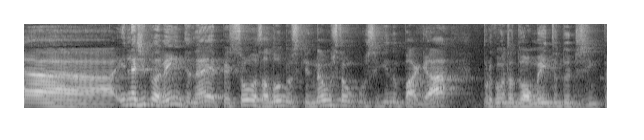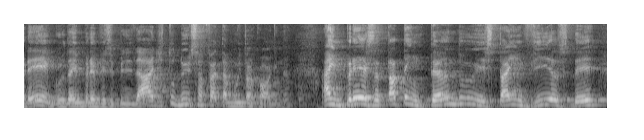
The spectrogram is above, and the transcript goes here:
uh, né? Pessoas, alunos que não estão conseguindo pagar por conta do aumento do desemprego, da imprevisibilidade, tudo isso afeta muito a Cogna. A empresa está tentando e está em vias de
